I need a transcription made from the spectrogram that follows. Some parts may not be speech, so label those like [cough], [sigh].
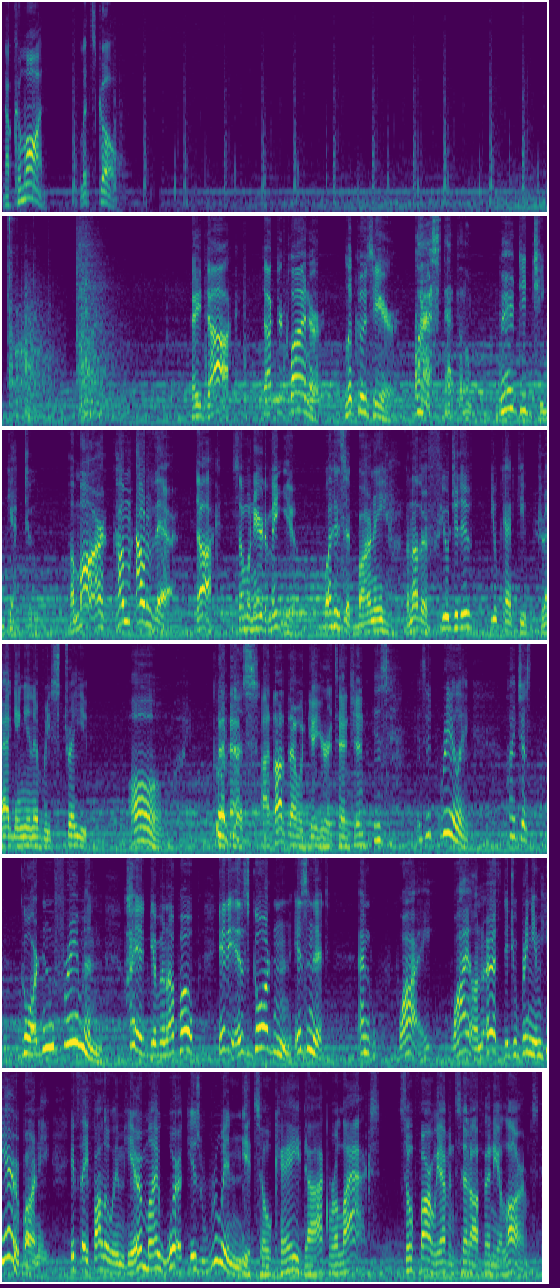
Now come on, let's go. Hey, Doc. Dr. Kleiner. Look who's here. Blast that little... Where did she get to? Lamarr, come out of there! Doc, someone here to meet you. What is it, Barney? Another fugitive? You can't keep dragging in every stray you... Oh, my [laughs] goodness. I thought that would get your attention. is... is it really? I just... Gordon Freeman! I had given up hope. It is Gordon, isn't it? And why... Why on earth did you bring him here, Barney? If they follow him here, my work is ruined. It's okay, Doc. Relax. So far, we haven't set off any alarms.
